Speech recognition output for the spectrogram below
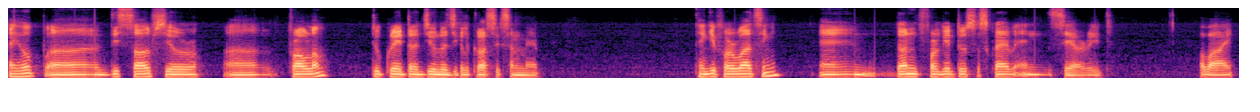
I hope uh, this solves your uh, problem to create a geological cross-section map. Thank you for watching and don't forget to subscribe and share it. Bye bye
